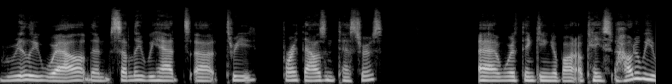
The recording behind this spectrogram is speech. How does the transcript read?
really well. Then suddenly we had, uh, three, 4,000 testers. Uh, we're thinking about, okay, so how do we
